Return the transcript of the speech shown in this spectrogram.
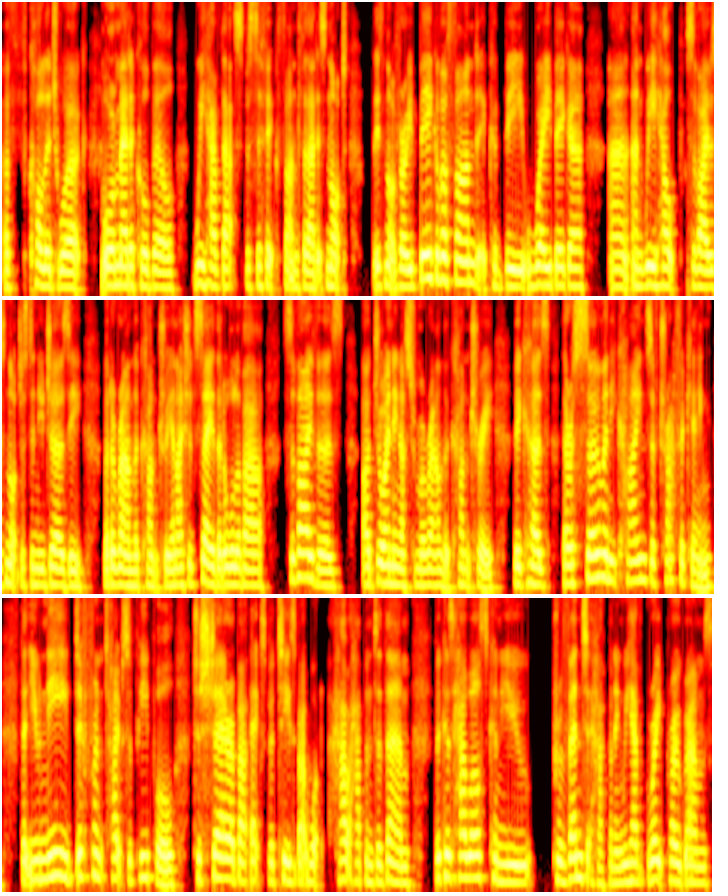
of college work or a medical bill we have that specific fund for that. It's not it's not very big of a fund. It could be way bigger. And, and we help survivors not just in New Jersey, but around the country. And I should say that all of our survivors are joining us from around the country because there are so many kinds of trafficking that you need different types of people to share about expertise about what how it happened to them. Because how else can you prevent it happening. We have great programs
